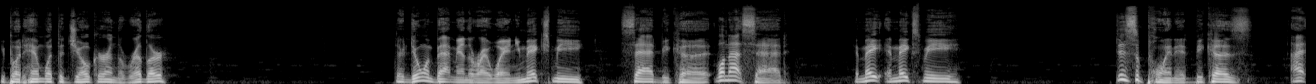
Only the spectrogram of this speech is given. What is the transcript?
You put him with the Joker and the Riddler. They're doing Batman the right way, and you makes me sad because well, not sad. It may it makes me disappointed because I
